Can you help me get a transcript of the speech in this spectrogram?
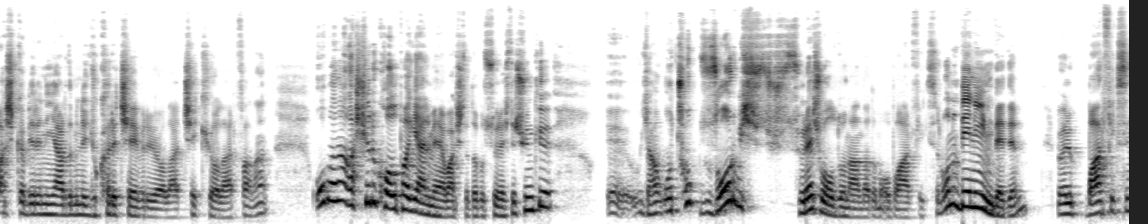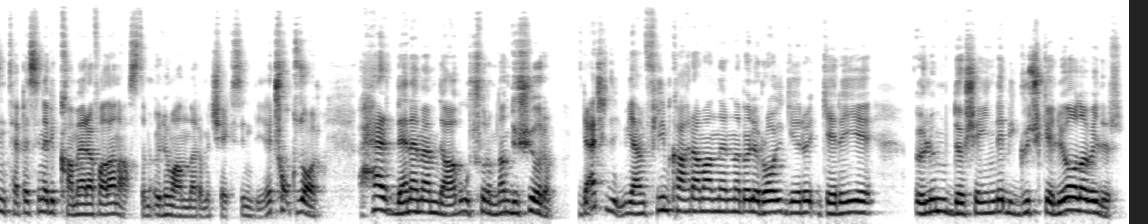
başka birinin yardımıyla yukarı çeviriyorlar, çekiyorlar falan. O bana aşırı kolpa gelmeye başladı bu süreçte. Çünkü e, ya o çok zor bir süreç olduğunu anladım o barfix'in. Onu deneyeyim dedim. Böyle barfix'in tepesine bir kamera falan astım ölüm anlarımı çeksin diye. Çok zor. Her denememde abi uçurumdan düşüyorum. Gerçi yani film kahramanlarına böyle rol gere- gereği ölüm döşeğinde bir güç geliyor olabilir.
